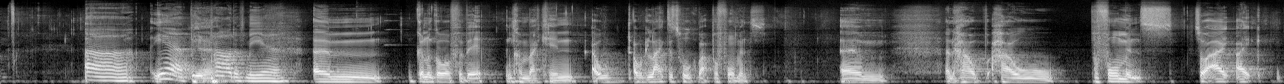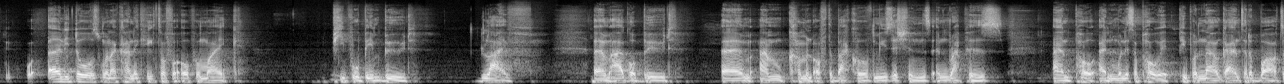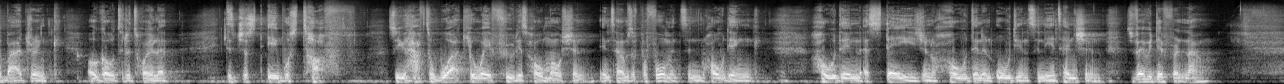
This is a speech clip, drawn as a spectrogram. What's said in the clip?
uh, yeah, being Yeah. proud of me, yeah. um, gonna go off a bit and come back in. I would I would like to talk about performance, um, and how how performance. So I I early doors when I kind of kicked off at open mic, people being booed live. Um, I got booed. Um, I'm coming off the back of musicians and rappers and po- and when it's a poet, people now going to the bar to buy a drink or go to the toilet. It's just it was tough. So you have to work your way through this whole motion in terms of performance and holding holding a stage and holding an audience and the attention. It's very different now.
